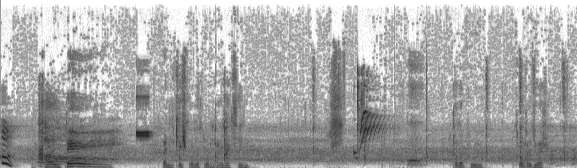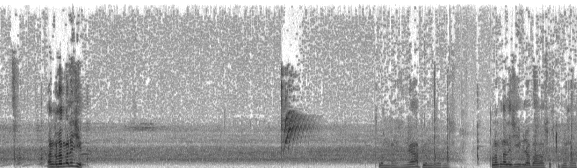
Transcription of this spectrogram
Huh. Kalbe. Ben keşke orada kulağım kaleci açsaydım. Ne kadar proyum. Kulağım kaleci ver. Lan kulağım kaleci. Kulağım kaleci ne yapıyorsun kulağım kaleci? Kulağım kaleciyi bile bağa soktum ne kadar.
